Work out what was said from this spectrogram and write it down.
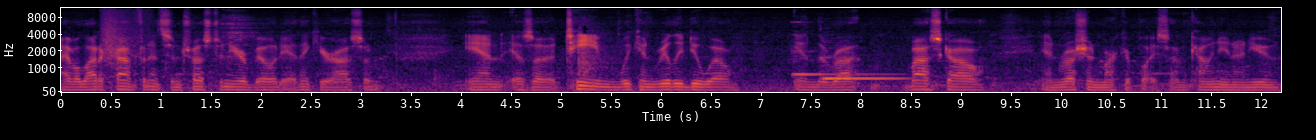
I have a lot of confidence and trust in your ability. I think you're awesome. And as a team, we can really do well in the Moscow and Russian marketplace. I'm counting on you.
